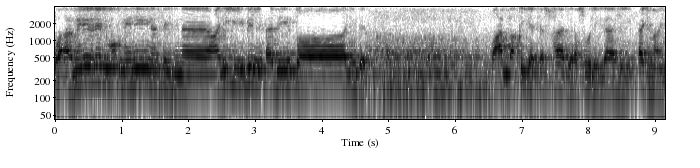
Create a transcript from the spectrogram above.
وأمير المؤمنين سيدنا علي بن أبي طالب. وعن بقية أصحاب رسول الله أجمعين.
